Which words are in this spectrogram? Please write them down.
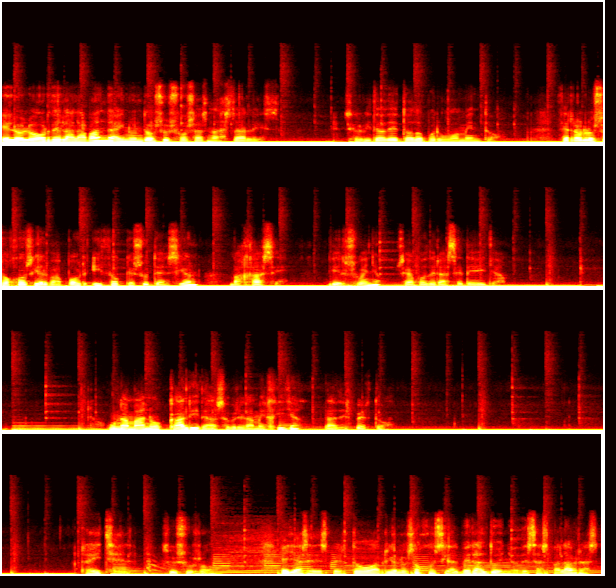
El olor de la lavanda inundó sus fosas nasales. Se olvidó de todo por un momento. Cerró los ojos y el vapor hizo que su tensión bajase y el sueño se apoderase de ella. Una mano cálida sobre la mejilla la despertó. Rachel, susurró. Ella se despertó, abrió los ojos y al ver al dueño de esas palabras,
